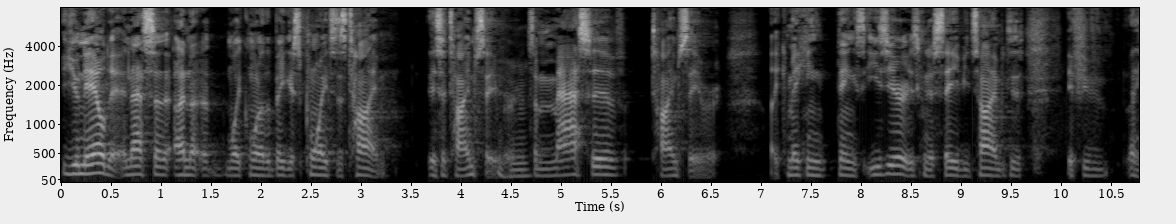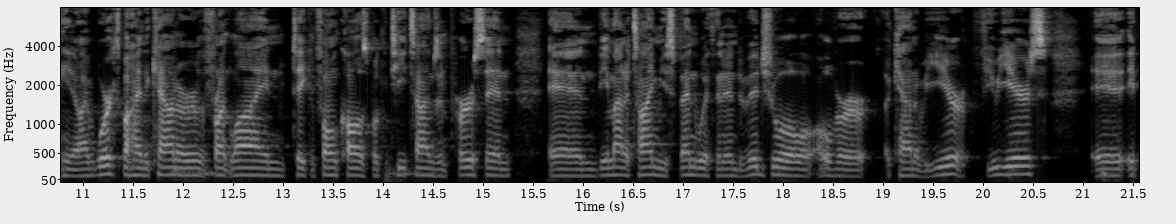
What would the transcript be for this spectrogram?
you nailed it and that's a, a, like one of the biggest points is time it's a time saver mm-hmm. it's a massive time saver like making things easier is going to save you time because if you've you know i've worked behind the counter the front line taking phone calls booking tee times in person and the amount of time you spend with an individual over a count of a year a few years it, it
